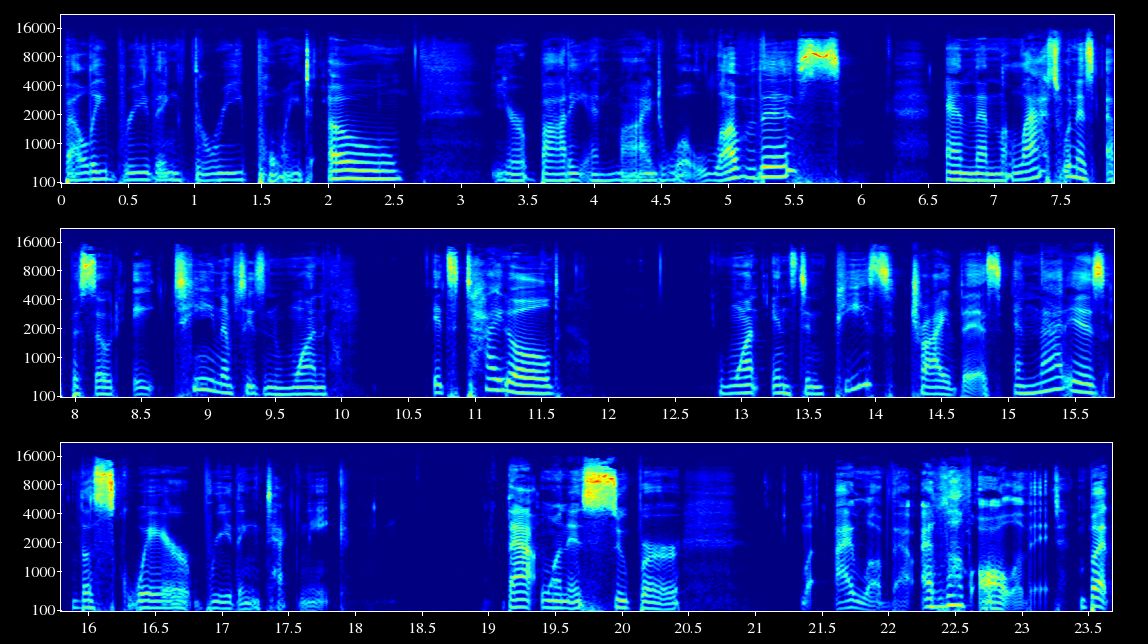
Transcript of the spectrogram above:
Belly Breathing 3.0. Your body and mind will love this. And then the last one is episode 18 of season one. It's titled Want Instant Peace? Try this. And that is the square breathing technique. That one is super. I love that. I love all of it. But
